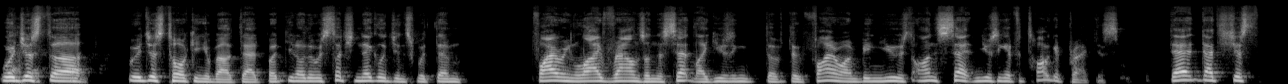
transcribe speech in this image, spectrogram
We're Yeah, just uh we're just talking about that. But you know, there was such negligence with them firing live rounds on the set, like using the, the firearm being used on set and using it for target practice. That that's just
